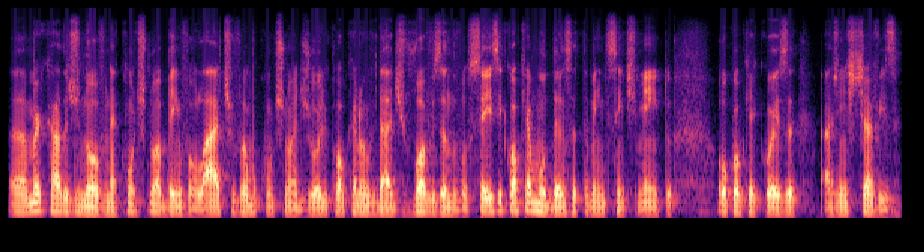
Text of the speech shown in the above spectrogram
Uh, mercado de novo, né? Continua bem volátil, vamos continuar de olho. Qualquer novidade, vou avisando vocês. E qualquer mudança também de sentimento ou qualquer coisa, a gente te avisa.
